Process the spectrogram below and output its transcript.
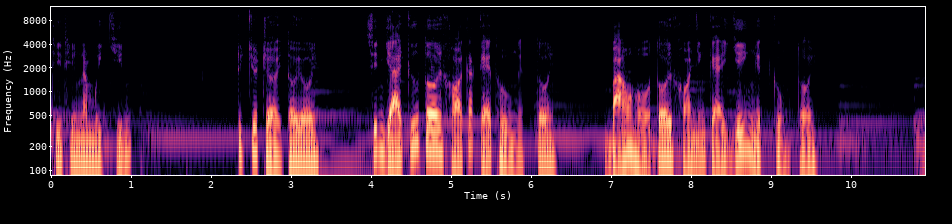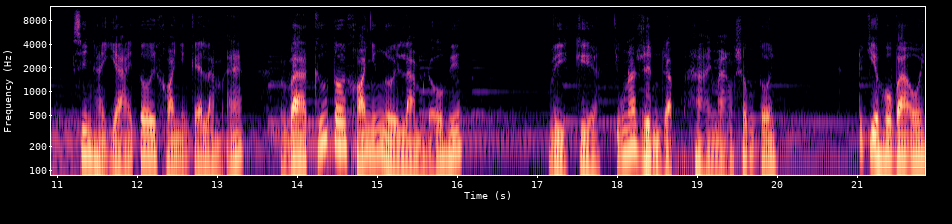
Thi Thiên 59 Đức Chúa Trời tôi ơi, xin giải cứu tôi khỏi các kẻ thù nghịch tôi, bảo hộ tôi khỏi những kẻ giấy nghịch cùng tôi. Xin hãy giải tôi khỏi những kẻ làm ác và cứu tôi khỏi những người làm đổ huyết. Vì kìa, chúng nó rình rập hại mạng sống tôi. Đức Giê-hô-va ơi,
